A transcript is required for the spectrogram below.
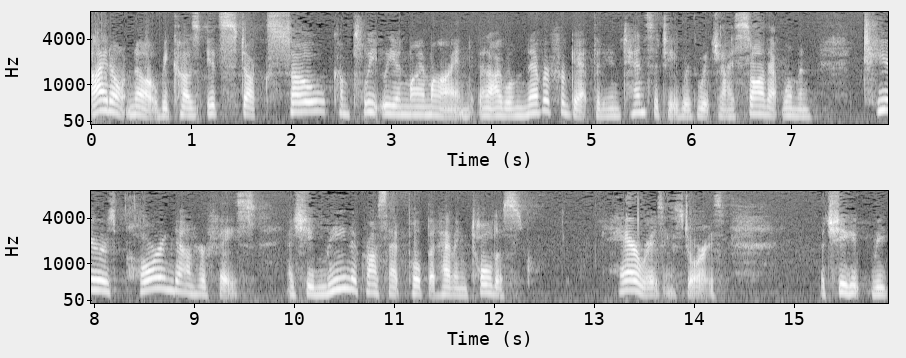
I don't know because it stuck so completely in my mind, and I will never forget the intensity with which I saw that woman, tears pouring down her face as she leaned across that pulpit, having told us hair-raising stories. But she re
